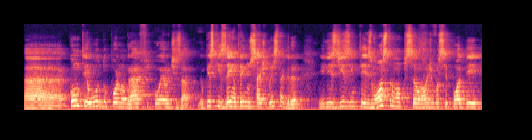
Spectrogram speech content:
uh, conteúdo pornográfico erotizado. Eu pesquisei, entrei no site do Instagram, eles dizem, eles mostram uma opção onde você pode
